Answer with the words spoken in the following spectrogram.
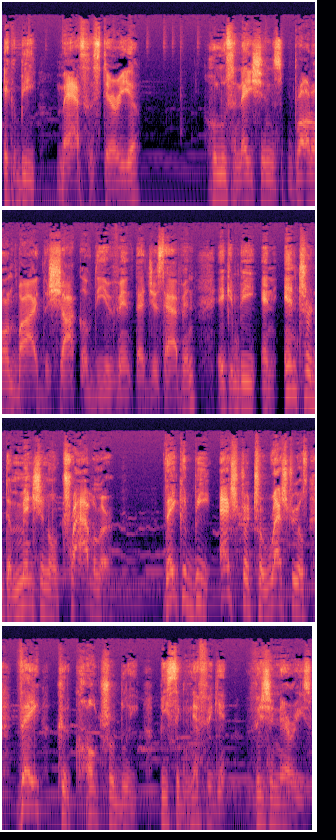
it could be mass hysteria, hallucinations brought on by the shock of the event that just happened. It can be an interdimensional traveler. They could be extraterrestrials. They could culturally be significant visionaries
